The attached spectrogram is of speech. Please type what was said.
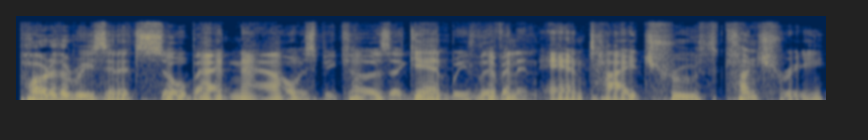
part of the reason it's so bad now is because, again, we live in an anti truth country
